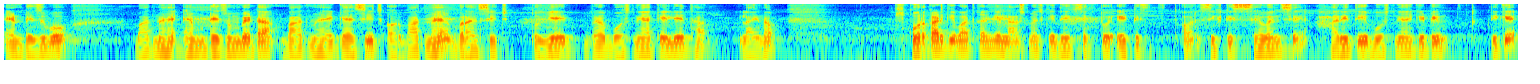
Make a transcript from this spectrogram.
N Dzebo बाद में है एम डेजुम्बेटा, बाद में है गैसिच, और बाद में है ब्रांसिच। तो ये बोस्निया के लिए था लाइनअप स्कोर कार्ड की बात करेंगे लास्ट मैच की देख सकते हो एटी और सिक्सटी सेवन से हारी थी बोस्निया की टीम ठीक है,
